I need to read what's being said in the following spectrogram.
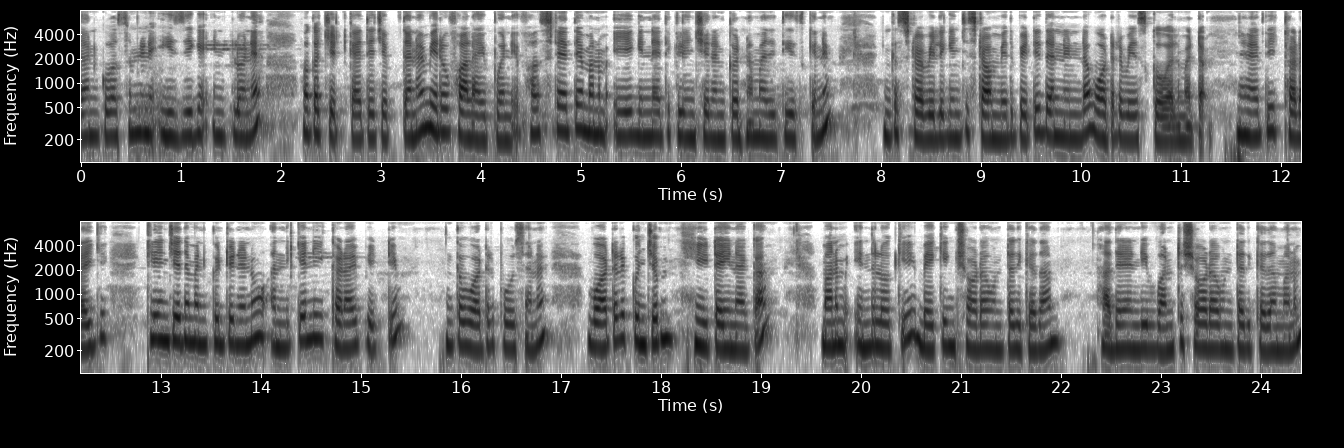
దానికోసం నేను ఈజీగా ఇంట్లోనే ఒక చిట్కా అయితే చెప్తాను. మీరు ఫాలో అయిపోండి. ఫస్ట్ అయితే మనం ఏ గిన్నె అయితే క్లీన్ చేయాలనుకుంటున్నామో అది తీసుకొని ఇంకా స్టవ్ వెలిగించి స్టవ్ మీద పెట్టి దాని నిండా వాటర్ వేసుకోవాలన్నమాట. నేనైతే ఈ కడాయికి క్లీన్ చేద్దాం అనుకుంటున్నాను. అందుకే ఈ కడాయి పెట్టి ఇంకా వాటర్ పోసాను. వాటర్ కొంచెం హీట్ అయినాక మనం ఇందులోకి బేకింగ్ సోడా ఉంటుంది కదా అదేనండి వంట సోడా ఉంటుంది కదా మనం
